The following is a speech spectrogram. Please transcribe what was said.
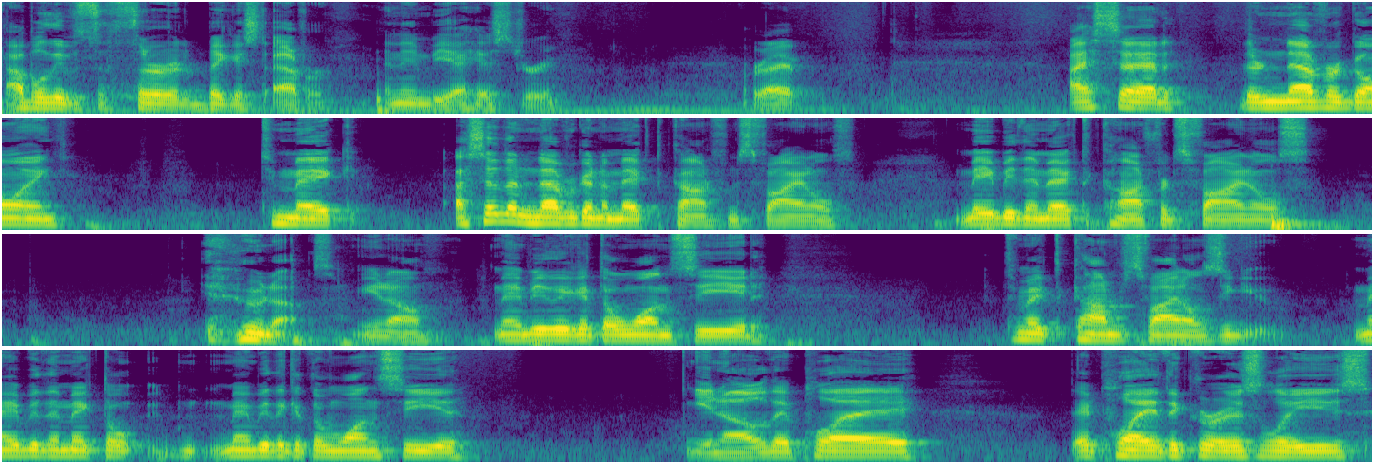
I believe it's the third biggest ever in NBA history right? I said they're never going to make. I said they're never going to make the conference finals. Maybe they make the conference finals. Who knows? You know, maybe they get the one seed to make the conference finals. Maybe they make the maybe they get the one seed. You know, they play they play the Grizzlies.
